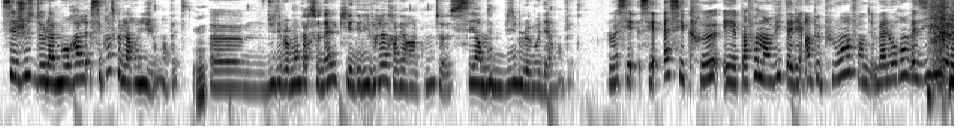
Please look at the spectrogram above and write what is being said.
c'est juste de la morale, c'est presque de la religion en fait, Mm. euh, du développement personnel qui est délivré à travers un conte. C'est un bout de bible moderne en fait. Ouais, c'est, c'est assez creux et parfois on a envie d'aller un peu plus loin. Enfin, bah Laurent, vas-y. euh.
